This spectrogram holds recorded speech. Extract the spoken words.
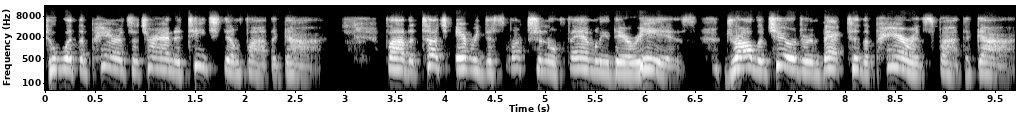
to what the parents are trying to teach them, Father God. Father, touch every dysfunctional family there is. Draw the children back to the parents, Father God.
